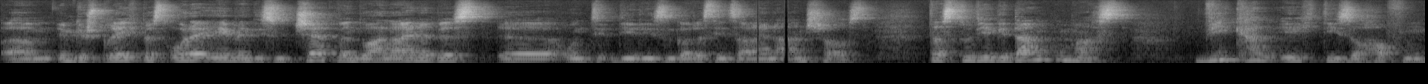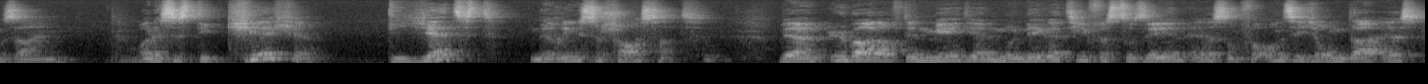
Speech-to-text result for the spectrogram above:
ähm, im Gespräch bist oder eben in diesem Chat, wenn du alleine bist äh, und dir diesen Gottesdienst alleine anschaust, dass du dir Gedanken machst, wie kann ich diese Hoffnung sein? Und es ist die Kirche, die jetzt eine riesen Chance hat. Während überall auf den Medien nur Negatives zu sehen ist und Verunsicherung da ist,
